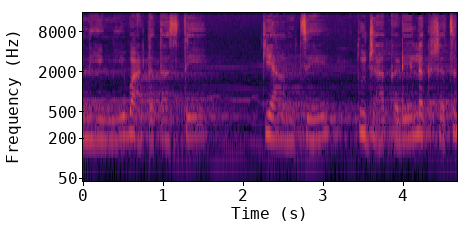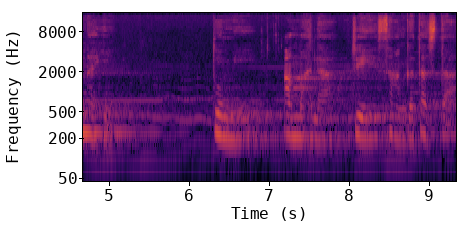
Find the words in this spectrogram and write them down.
नेहमी वाटत असते की आमचे तुझ्याकडे लक्षच नाही. तुम्ही आम्हाला जे सांगत असता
